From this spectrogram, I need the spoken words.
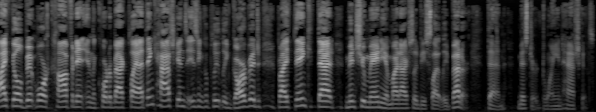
I feel a bit more confident in the quarterback play. I think Haskins isn't completely garbage, but I think that Minshew Mania might actually be slightly better than Mr. Dwayne Haskins.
